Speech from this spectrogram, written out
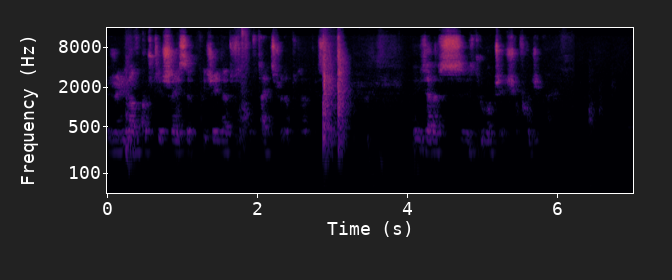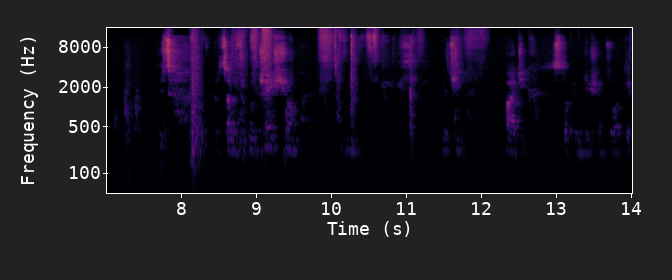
Jeżeli nowy kosztuje 600, jeżeli na przykład taniej sprzedam to za dwie stówki. No i zaraz z drugą częścią wchodzimy. I co? Wracamy z drugą częścią. Lecimy. Padzik 150 zł.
